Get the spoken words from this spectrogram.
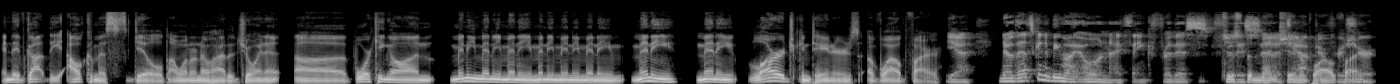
And they've got the Alchemists Guild. I want to know how to join it. Uh, working on many, many, many, many, many, many, many, many large containers of wildfire. Yeah. No, that's going to be my own, I think, for this. For Just this, the uh, mention of wildfire. For sure.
